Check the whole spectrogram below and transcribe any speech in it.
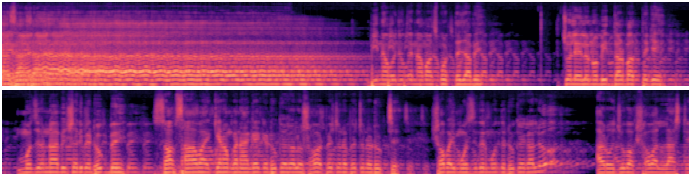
নজারা। বিনা ওজুতে নামাজ পড়তে যাবে, চলে এলো নবীর দরবার থেকে। নবী শরীফে ঢুকবে, সব সাহাবাই কেরম কেন আগে আগে ঢুকে গেল, সবার পেছনে পেছনে ঢুকছে। সবাই মসজিদের মধ্যে ঢুকে গেল। আর ও যুবক সবার লাস্টে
